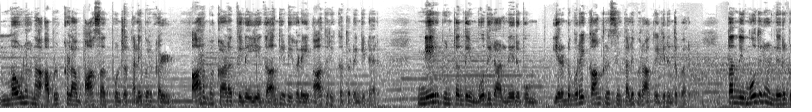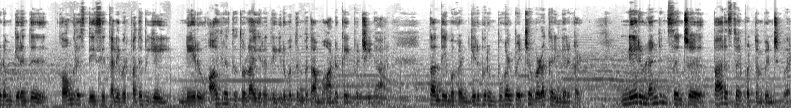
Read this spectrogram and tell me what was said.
மௌலானா அபுல் கலாம் ஆசாத் போன்ற தலைவர்கள் ஆரம்ப காலத்திலேயே காந்தியடிகளை ஆதரிக்க தொடங்கினர். நேருவின் தந்தை மோதிலால் நேருவும் இரண்டு முறை காங்கிரசின் தலைவராக இருந்தவர். தந்தை மோதிலால் நேருவிடம் இருந்து காங்கிரஸ் தேசிய தலைவர் பதவியை நேரு ஆயிரத்து தொள்ளாயிரத்து இருபத்தி ஒன்பதாம் ஆண்டு கைப்பற்றினார். தந்தை மகன் இருவரும் புகழ்பெற்ற வழக்கறிஞர்கள். நேரு லண்டன் சென்று பாரிஸ்டர் பட்டம் வென்றவர்.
